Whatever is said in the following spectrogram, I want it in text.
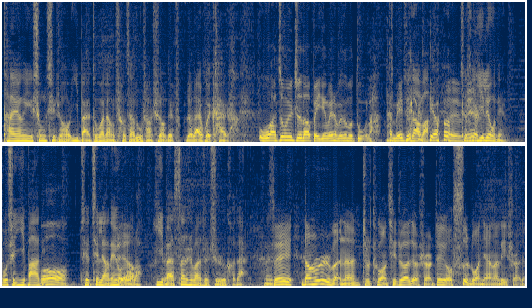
太阳一升起之后，一百多万辆车在路上至少得来回开着。我终于知道北京为什么这么堵了，他没知道吧？这是一六年，不是一八年。哦，这这两年又多了，一百三十万是指日可待。所以当初日本呢，就是推广汽车，就是这有四十多年的历史，就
